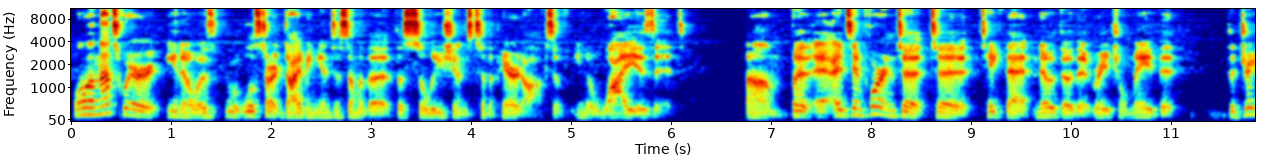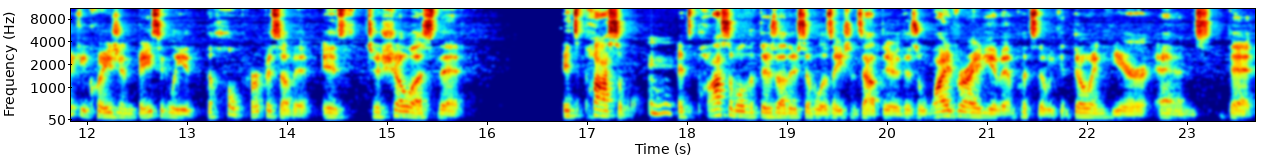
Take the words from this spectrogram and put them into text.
Well, and that's where you know as we'll we'll start diving into some of the the solutions to the paradox of you know why is it. Um, but it's important to to take that note though that Rachel made that the Drake equation basically the whole purpose of it is to show us that it's possible. Mhm. It's possible that there's other civilizations out there. There's a wide variety of inputs that we can throw in here, and that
